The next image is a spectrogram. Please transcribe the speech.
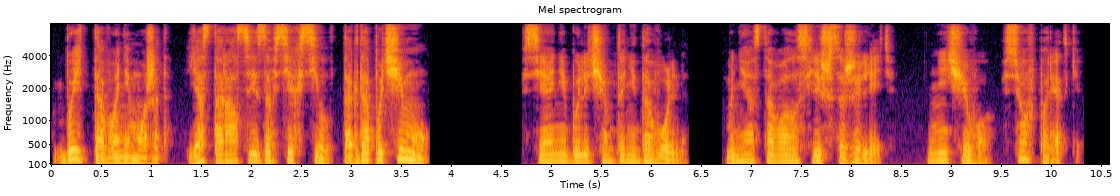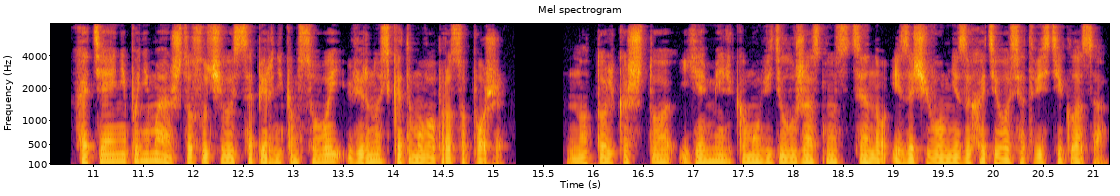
Быть того не может. Я старался изо всех сил. Тогда почему? Все они были чем-то недовольны. Мне оставалось лишь сожалеть. Ничего, все в порядке. Хотя я не понимаю, что случилось с соперником Суэй, вернусь к этому вопросу позже. Но только что я мельком увидел ужасную сцену, из-за чего мне захотелось отвести глаза.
